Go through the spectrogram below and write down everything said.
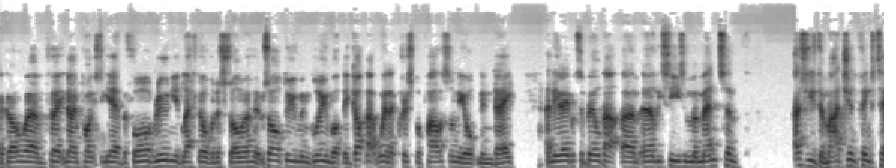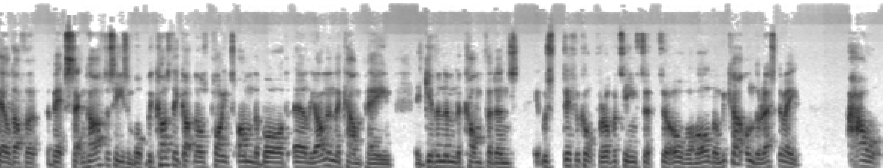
ago, um, 39 points the year before. Rooney had left over the summer. It was all doom and gloom, but they got that win at Crystal Palace on the opening day and they were able to build that um, early season momentum. As you'd imagine, things tailed off a, a, bit second half of the season, but because they got those points on the board early on in the campaign, it given them the confidence. It was difficult for other teams to, to overhaul them. We can't underestimate how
